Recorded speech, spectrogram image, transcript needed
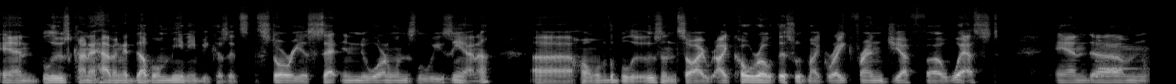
And blues kind of having a double meaning because it's the story is set in New Orleans, Louisiana, uh, home of the blues. And so I, I co-wrote this with my great friend Jeff uh, West. And um,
